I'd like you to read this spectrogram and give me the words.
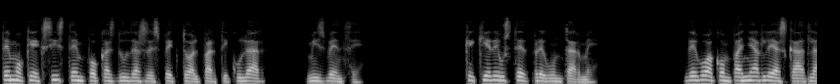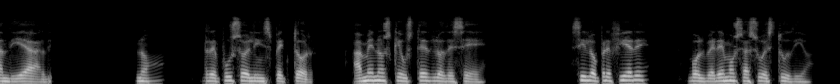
Temo que existen pocas dudas respecto al particular, Miss Vence. ¿Qué quiere usted preguntarme? Debo acompañarle a Scotland Yard. No, repuso el inspector, a menos que usted lo desee. Si lo prefiere, volveremos a su estudio.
